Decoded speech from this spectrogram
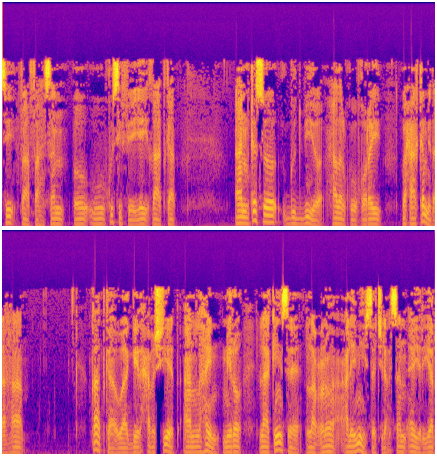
si faahfaahsan oo uu ku sifeeyey qaadka aan ka soo gudbiyo hadalkuu qoray waxaa ka mid ahaa qaadka waa geed xabashiyeed aan lahayn midho laakiinse la cuno caleemihiisa jilicsan ee yaryar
